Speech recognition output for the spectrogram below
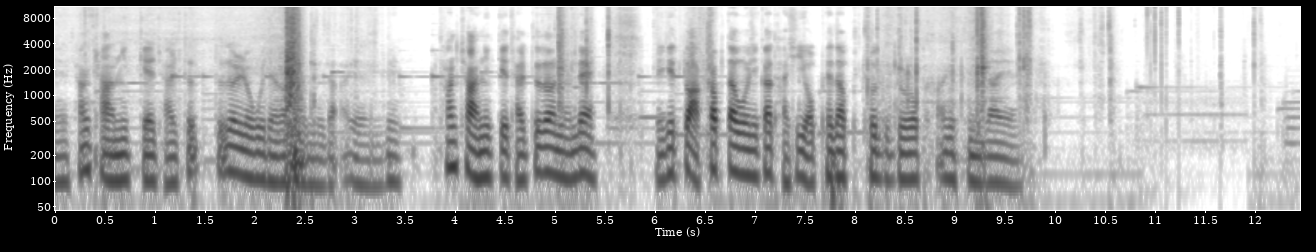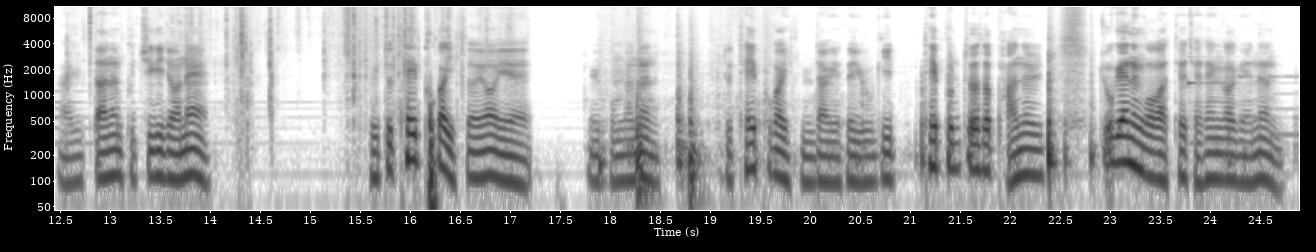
예, 상처 안 입게 잘 뜯, 뜯으려고 제가 합니다. 예, 상처 안 입게 잘 뜯었는데 이게 또 아깝다 보니까 다시 옆에다 붙여두도록 하겠습니다. 예. 아, 일단은 붙이기 전에 여기 또 테이프가 있어요. 예. 여기 보면은 또 테이프가 있습니다. 그래서 여기 테이프를 뜯어서 반을 쪼개는 것 같아요. 제 생각에는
